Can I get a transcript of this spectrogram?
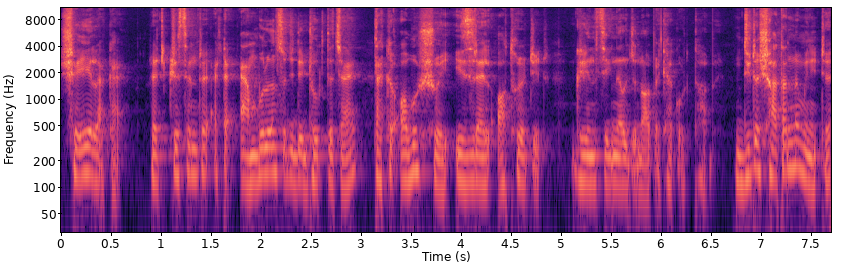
সেই এলাকায় রেড ক্রিসেন্টের একটা অ্যাম্বুলেন্সও যদি ঢুকতে চায়, তাকে অবশ্যই ইসরায়েল অথরিটির গ্রিন সিগন্যাল জন্য অপেক্ষা করতে হবে। দুটো সাতান্ন মিনিটে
